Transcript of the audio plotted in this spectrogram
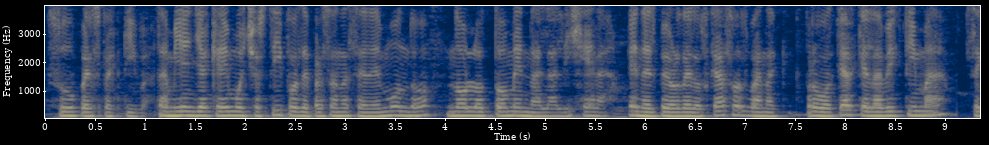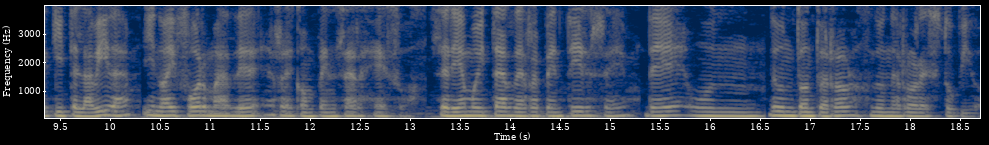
su perspectiva. También ya que hay muchos tipos de personas en el mundo, no lo tomen a la ligera. En el peor de los casos van a provocar que la víctima se quite la vida y no hay forma de recompensar eso. Sería muy tarde arrepentirse de un, de un tonto error, de un error estúpido.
